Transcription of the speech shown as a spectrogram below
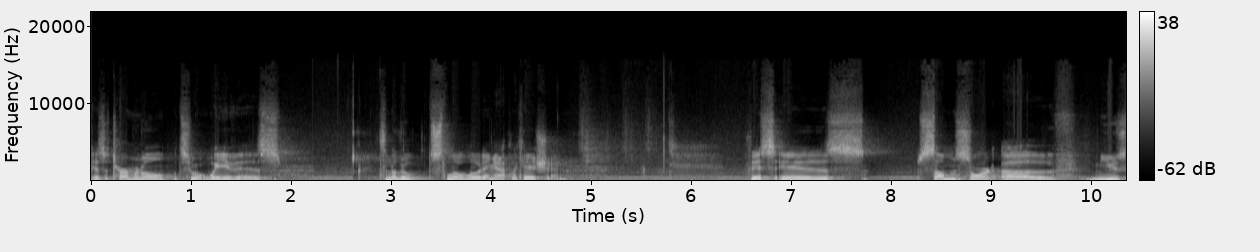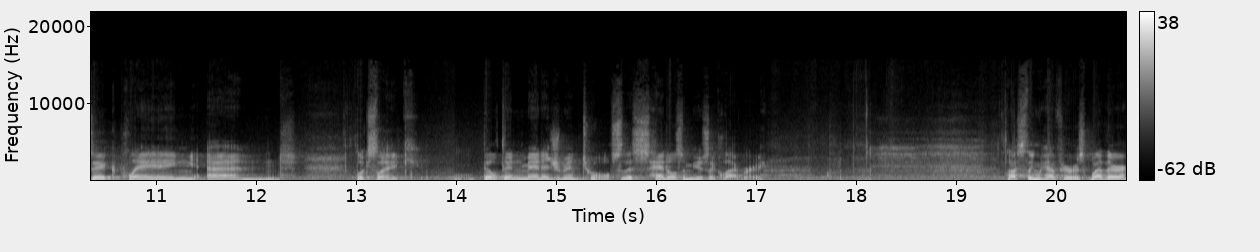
is a terminal. Let's see what Vvave is. It's another slow loading application. This is some sort of music playing and looks like built-in management tool. So this handles a music library. Last thing we have here is weather.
